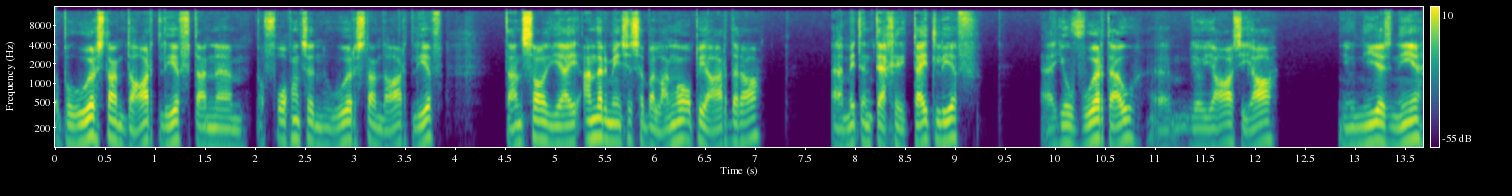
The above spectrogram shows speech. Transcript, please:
op 'n hoër standaard leef dan ehm um, of volgens 'n hoër standaard leef, dan sal jy ander mense se belange op die hart dra, uh, met integriteit leef, uh, jou woord hou, um, jou ja is ja, jou nee is nee.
